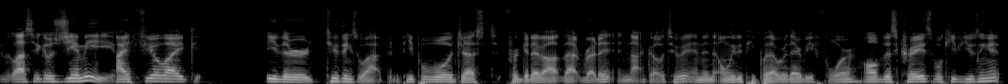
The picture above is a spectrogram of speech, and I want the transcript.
last week it was GME. I feel like either two things will happen. People will just forget about that Reddit and not go to it, and then only the people that were there before all of this craze will keep using it.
